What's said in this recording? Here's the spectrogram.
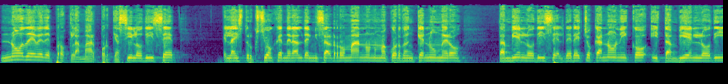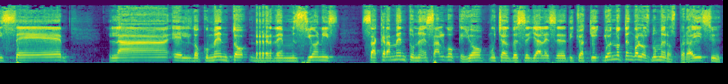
no debe de proclamar, porque así lo dice la instrucción general del misal romano, no me acuerdo en qué número, también lo dice el derecho canónico y también lo dice la, el documento Redemptionis Sacramentum. Es algo que yo muchas veces ya les he dicho aquí. Yo no tengo los números, pero ahí si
